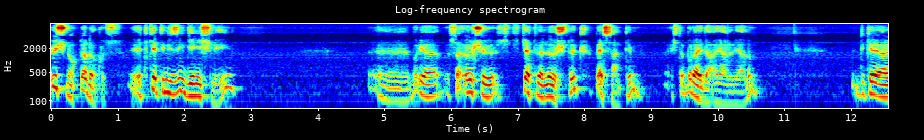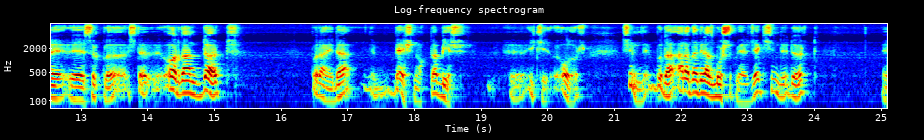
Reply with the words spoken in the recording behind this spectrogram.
3.9. Etiketinizin genişliği e, buraya ölçü cetvel ölçtük 5 santim. İşte burayı da ayarlayalım. Dikey ara e, sıklığı işte oradan 4 burayı da 5.1 2 olur. Şimdi bu da arada biraz boşluk verecek. Şimdi 4 e,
